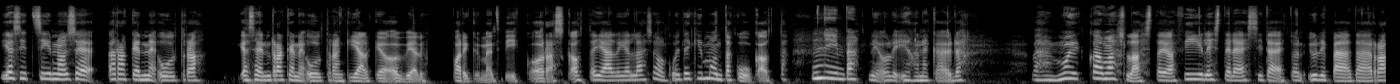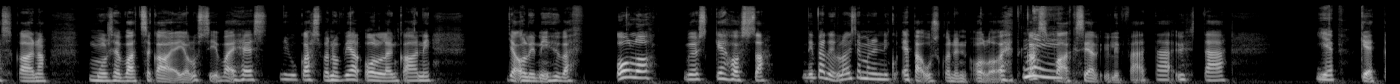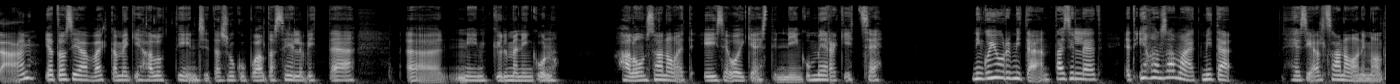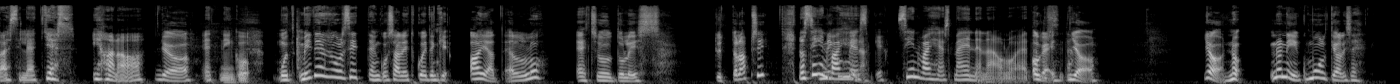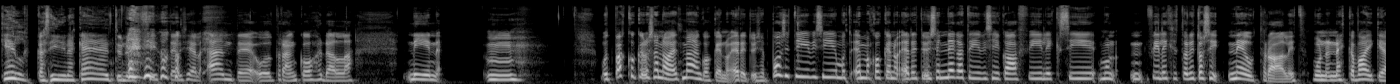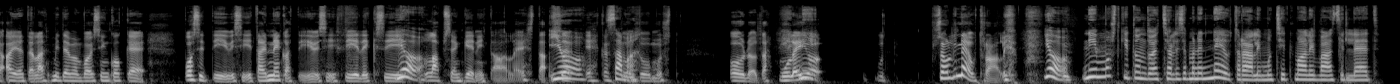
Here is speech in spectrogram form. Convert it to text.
ja sitten siinä on se rakenne-ultra ja sen rakenne-ultrankin jälkeen on vielä parikymmentä viikkoa raskautta jäljellä. Se on kuitenkin monta kuukautta. Niinpä. Niin oli ihana käydä vähän moikkaamassa lasta ja fiilistelee sitä, että on ylipäätään raskaana. Mulla se vatsakaan ei ollut siinä vaiheessa niin kasvanut vielä ollenkaan. Niin, ja oli niin hyvä olo myös kehossa. Niin välillä oli semmoinen niin epäuskoinen olo, että Niin. kasvaako siellä ylipäätään yhtään Jep. ketään. Ja tosiaan vaikka mekin haluttiin sitä sukupuolta selvittää, ää, niin kyllä mä niin kuin haluan sanoa, että ei se oikeasti niin kuin merkitse niin kuin juuri mitään. Tai silleen, että, että ihan sama, että mitä he sieltä sanoo, niin me oltaisiin silleen, että jes, ihanaa. Joo. Että niin kuin, Mutta miten sulla sitten, kun sä olit kuitenkin ajatellut, että sulla tulisi tyttölapsi? no siinä, Niin vaiheessa, siinä vaiheessa mä en enää ollut ajatellut Okei, sitä. joo. Joo, no, no niin, kun mulki oli se kelkka siinä kääntynyt sitten siellä NT-ultran kohdalla, niin... Mm, mutta pakko kyllä sanoa, että mä en kokenut erityisen positiivisia, mutta en mä kokenut erityisen negatiivisiakaan fiiliksiä. Mun fiilikset oli tosi neutraalit. Mun on ehkä vaikea ajatella, että miten mä voisin kokea positiivisia tai negatiivisia fiiliksiä Joo. lapsen genitaaleista. Joo, se ehkä sama. tuntuu musta oudolta. Mulla ei Niin. ole, se oli neutraali. Joo, niin mustakin tuntuu, että se oli semmoinen neutraali, mutta sitten mä olin vaan silleen, että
